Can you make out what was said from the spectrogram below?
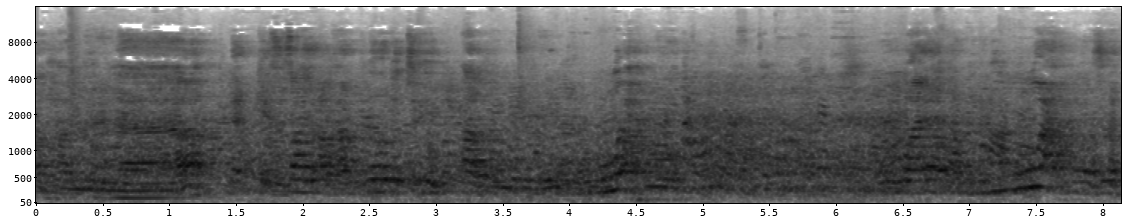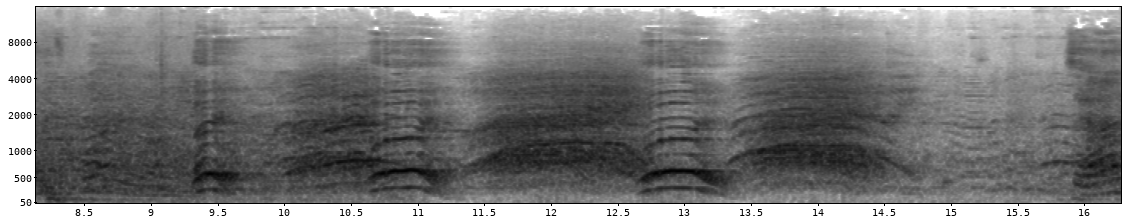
Alhamdulillah. Nek susah ya alhamdulillah cukup alhamdulillah alhamdulillah hei sehat?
